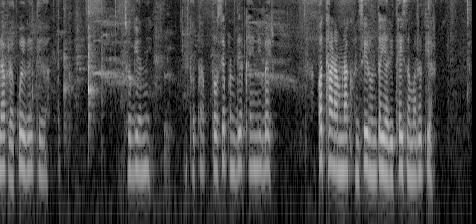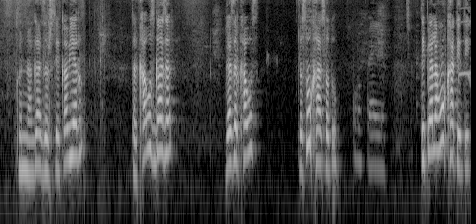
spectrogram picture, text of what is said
લાકડા કોઈ વહેતી જગ્યા નહીં. તો તાપ તો છે પણ દેખાય નહીં બહાર. અથાણામાં નાખવાની શીરું તૈયારી થઈ છે અમારે અત્યારે. ઘરના ગાજર છે કાવ્યારું. તારે ખાવું ગાજર? ગાજર ખાવું તો શું ખાશો તું? તે પહેલાં શું ખાતી હતી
